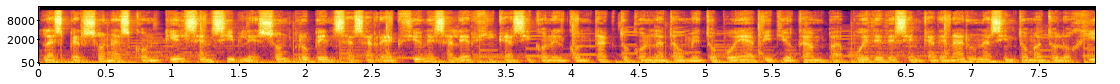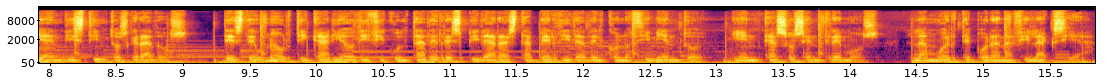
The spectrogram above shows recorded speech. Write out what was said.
las personas con piel sensible son propensas a reacciones alérgicas y con el contacto con la Taumetopoea pitiocampa puede desencadenar una sintomatología en distintos grados, desde una urticaria o dificultad de respirar hasta pérdida del conocimiento, y en casos extremos, la muerte por anafilaxia.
